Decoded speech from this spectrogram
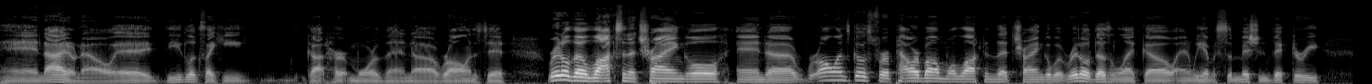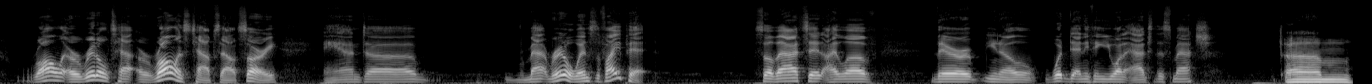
And I don't know. eh, he looks like he got hurt more than uh, Rollins did. Riddle though locks in a triangle, and uh, Rollins goes for a power bomb while locked into that triangle, but Riddle doesn't let go, and we have a submission victory. Roll or Riddle ta- or Rollins taps out, sorry, and uh, Matt Riddle wins the fight pit. So that's it. I love their, you know, what anything you want to add to this match? Um,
